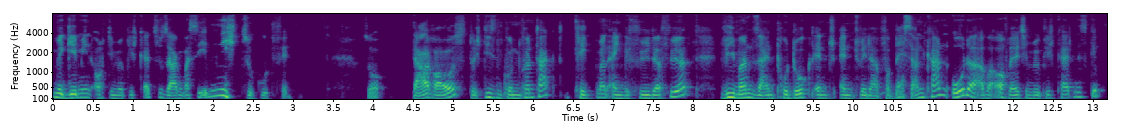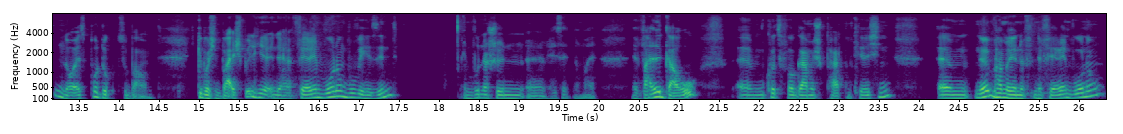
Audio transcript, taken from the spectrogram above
und wir geben ihnen auch die Möglichkeit zu sagen, was sie eben nicht so gut finden. So, daraus, durch diesen Kundenkontakt, kriegt man ein Gefühl dafür, wie man sein Produkt ent entweder verbessern kann oder aber auch, welche Möglichkeiten es gibt, ein neues Produkt zu bauen. Ich gebe euch ein Beispiel hier in der Ferienwohnung, wo wir hier sind, im wunderschönen, äh, wie heißt das nochmal, Wallgau, ähm, kurz vor Garmisch-Partenkirchen. Ähm, ne, haben wir hier eine, eine Ferienwohnung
